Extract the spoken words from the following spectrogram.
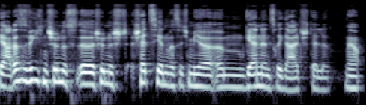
Ja, das ist wirklich ein schönes, äh, schönes Schätzchen, was ich mir ähm, gerne ins Regal stelle. Ja.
